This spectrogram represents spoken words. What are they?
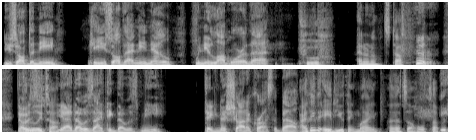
You solved a need. Can you solve that need now? We need a lot more of that. I don't know. It's tough. that was really tough. Yeah, that was. I think that was me taking a shot across the bow. I think the ADU thing might. That's a whole topic.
